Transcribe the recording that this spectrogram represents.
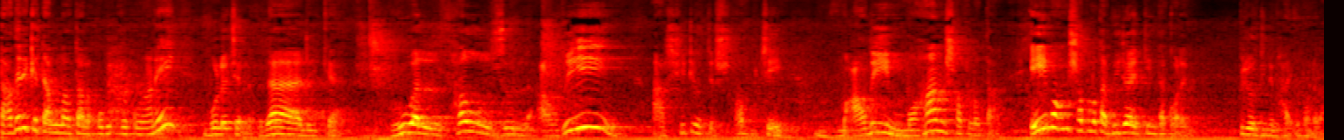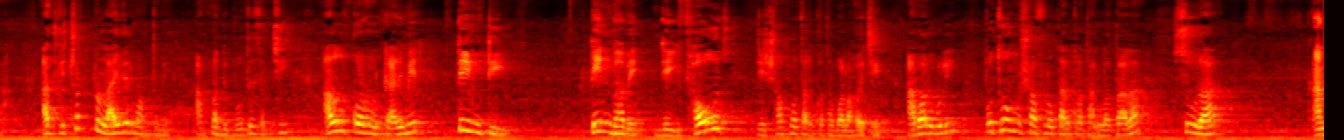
তাদেরকে আল্লাহ তালা পবিত্র কোরআনে বলেছেন, যালিকা হুয়াল ফাউজুল আযীম। আর সেটি হচ্ছে সবচেয়ে আদিম মহান সফলতা। এই মহান সফলতা বিজয়ের চিন্তা করেন প্রিয় দিনী ভাই বোনেরা। আজকে ছোট্ট লাইভের মাধ্যমে আপনাদের বলতে চাচ্ছি, আল করল কারিমের তিনটি তিনভাবে যেই ফৌজ, যে সফলতার কথা বলা হয়েছে আবার বলি, প্রথম সফলতার কথা আল্লাহ তালা সুরা আন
